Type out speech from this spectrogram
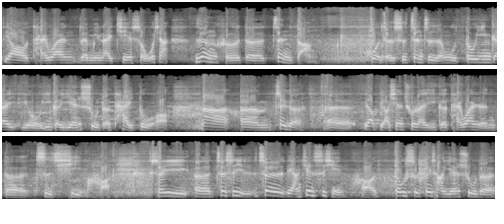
要台湾人民来接受。我想，任何的政党。”或者是政治人物都应该有一个严肃的态度哦。那嗯，这个呃要表现出来一个台湾人的志气嘛哈。所以呃，这是这两件事情啊都是非常严肃的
